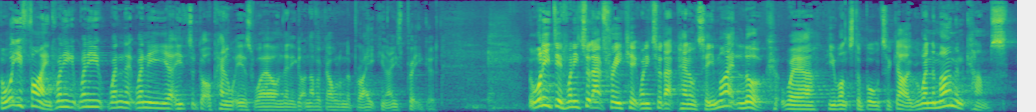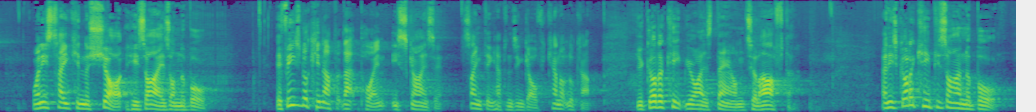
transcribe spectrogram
But what you find when he, when he, when, when he, uh, he's got a penalty as well, and then he got another goal on the break, you know, he's pretty good. But what he did when he took that free kick, when he took that penalty, he might look where he wants the ball to go. But when the moment comes, when he's taking the shot, his eye is on the ball. If he's looking up at that point, he skies it. Same thing happens in golf. You cannot look up. You've got to keep your eyes down until after. And he's got to keep his eye on the ball.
